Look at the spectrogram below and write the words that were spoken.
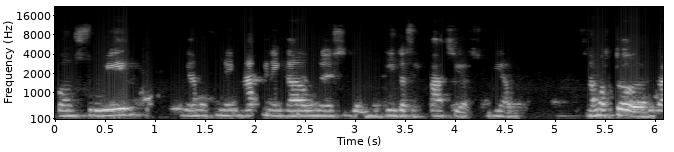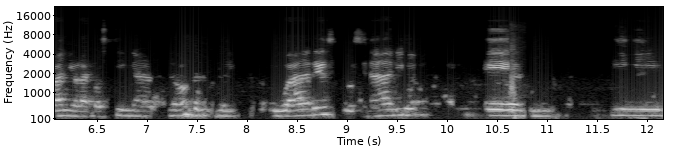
construir, digamos, una imagen en cada uno de esos distintos espacios, digamos usamos todo, el baño, la cocina, ¿no? Como lugares, el escenario. Eh, y,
